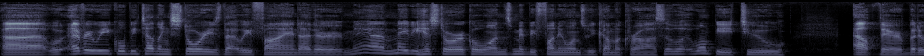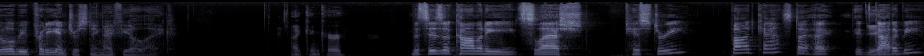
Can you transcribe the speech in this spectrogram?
Uh, every week we'll be telling stories that we find, either yeah, maybe historical ones, maybe funny ones we come across. It, w- it won't be too out there, but it will be pretty interesting. I feel like I concur. this is a comedy slash history podcast. I, I it's Yeah. got to be,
